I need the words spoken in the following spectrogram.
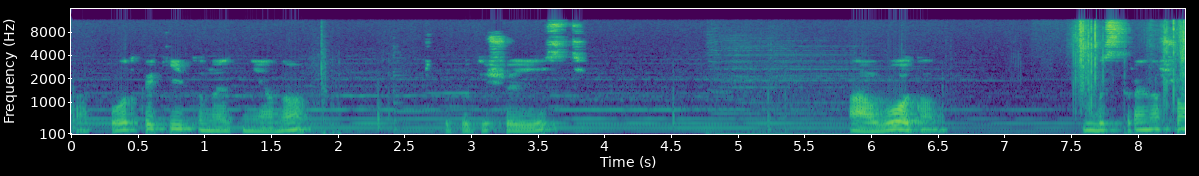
Так, вот какие-то, но это не оно. Что тут еще есть? А, вот он. Быстро я нашел.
